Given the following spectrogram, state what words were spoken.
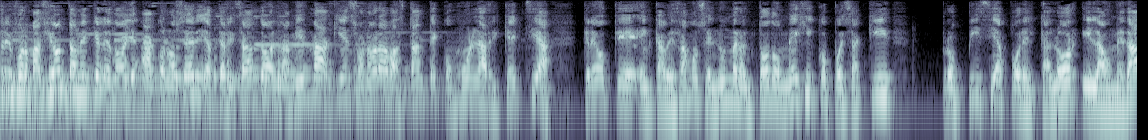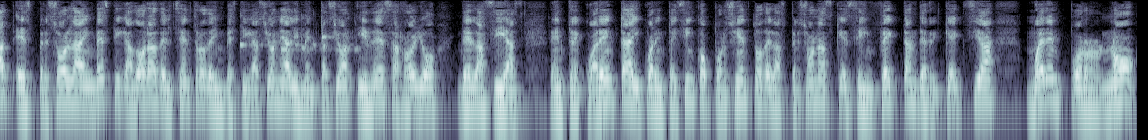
Información también que le doy a conocer y aterrizando en la misma, aquí en Sonora bastante común la riqueza. Creo que encabezamos el número en todo México, pues aquí propicia por el calor y la humedad, expresó la investigadora del Centro de Investigación y Alimentación y Desarrollo de las CIAS. Entre 40 y 45% de las personas que se infectan de riqueza mueren por no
